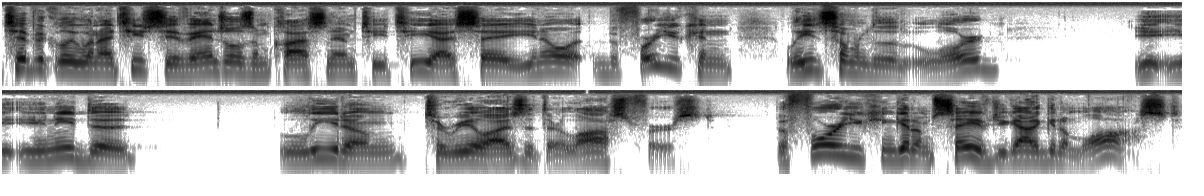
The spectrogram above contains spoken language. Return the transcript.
typically, when I teach the evangelism class in MTT, I say, you know what, before you can lead someone to the Lord, you, you, you need to lead them to realize that they're lost first. Before you can get them saved, you got to get them lost.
